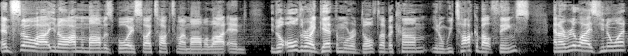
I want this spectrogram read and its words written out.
And so, uh, you know, I'm a mama's boy, so I talk to my mom a lot. And the older I get, the more adult I become. You know, we talk about things, and I realize, you know what?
